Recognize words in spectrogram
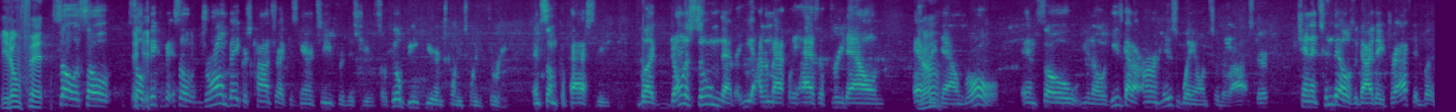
He don't fit. So so so Vic, so Jerome Baker's contract is guaranteed for this year, so he'll be here in 2023 in some capacity. But don't assume that he automatically has a three down every No. down role. And so you know he's got to earn his way onto the roster. Channing Tindall is the guy they drafted, but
